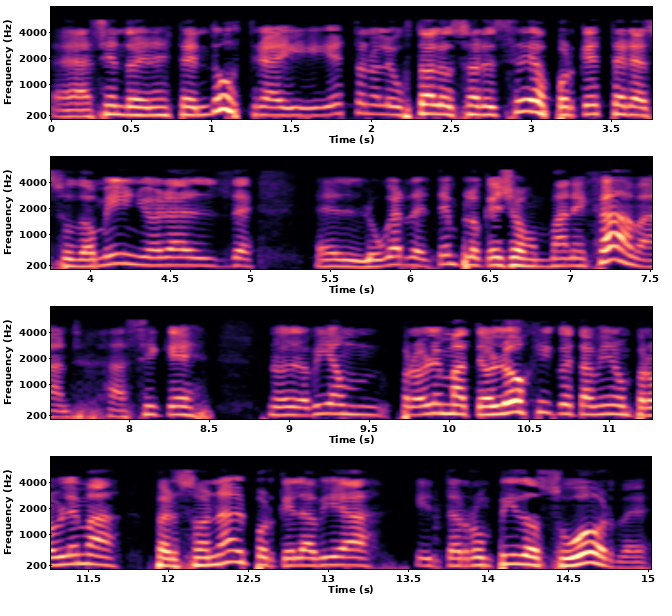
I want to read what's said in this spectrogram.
haciendo en esta industria y esto no le gustó a los fariseos porque este era su dominio, era el, lugar del templo que ellos manejaban. Así que no había un problema teológico y también un problema personal porque él había interrumpido su orden.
